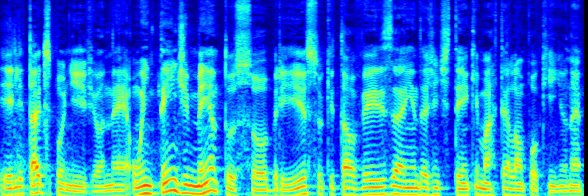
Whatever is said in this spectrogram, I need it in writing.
ele está disponível, né? O entendimento sobre isso que talvez ainda a gente tenha que martelar um pouquinho, né?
